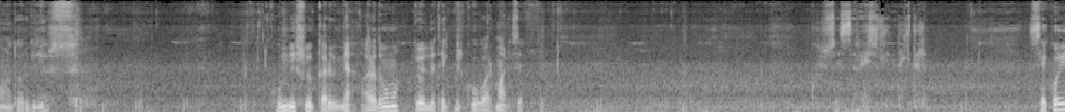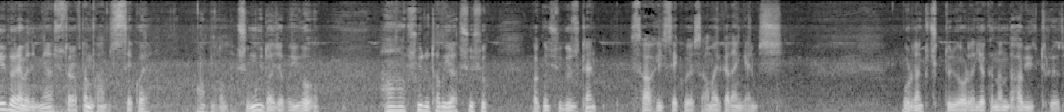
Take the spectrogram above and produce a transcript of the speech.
Ona doğru gidiyoruz. Kuğunun eşi yok garibim ya. Aradım ama gölde tek bir kuğu var maalesef. Kuş sesleri eşliğinde gidelim. Sekoya'yı göremedim ya. Şu tarafta mı kalmış Sekoya? Allah Allah. Şu muydu acaba? Yok. Ha şuydu tabii ya. Şu şu. Bakın şu gözüken sahil sekoyası Amerika'dan gelmiş. Buradan küçük duruyor. Oradan yakından daha büyük duruyordu.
